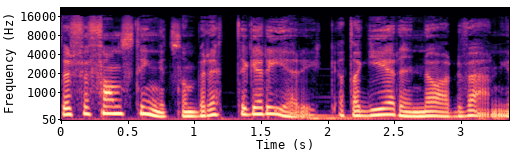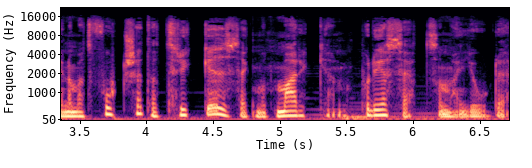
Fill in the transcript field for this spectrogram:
Därför fanns det inget som berättigade Erik att agera i nödvärn genom att fortsätta trycka Isak mot marken på det sätt som han gjorde.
